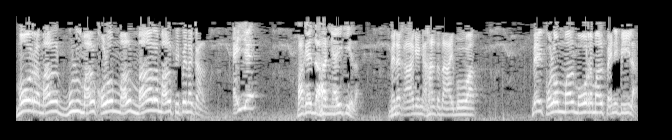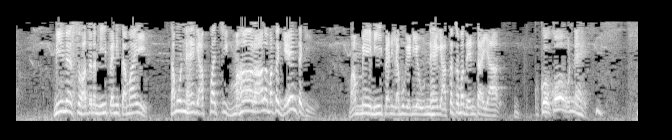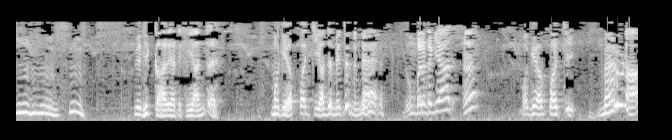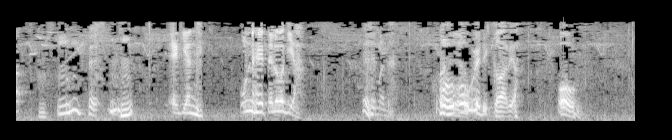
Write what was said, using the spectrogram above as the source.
මෝර මල්, බුළු මල්, කොළොම් මල්, මාර මල් පිපෙනකල්. ඇයි ඒ? මගෙන් දහන්නේ ඇයි කියලා. මෙන කාගෙන් අහන්නද ආයිබෝවා? මේ කොළොම් මල්, මෝර මල් පැණි බීලා. මීමැස්සු හදන මීපැණි තමයි තමුන් නැහැගේ අප්පච්චි මහාරාල මට ගේන්න කිව්වේ. මම මේ මීපැණි ලැබු ගෙඩිය උන්නෑගේ අතටම දෙන්නයි යාර. කොකෝ උන්නේ වෙදිකාරයට කියන්න මගේ අප්පච්චි අද මෙතන නෑ. දුම්බරට ගියාද? මගේ අප්පච්චි මැරුණා. ඒ කියන්නේ උන්නේ තෙලව ගියා. එහෙමද? ඔව් ඔව් වෙදිකාරයා. ඔව්.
